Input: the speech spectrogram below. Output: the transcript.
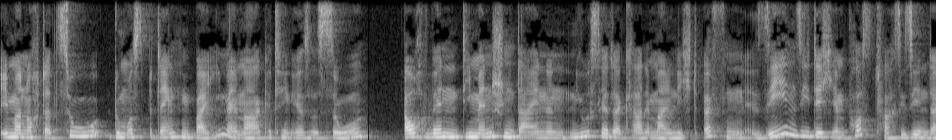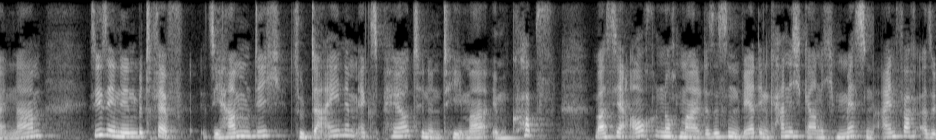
immer noch dazu, du musst bedenken, bei E-Mail-Marketing ist es so, auch wenn die Menschen deinen Newsletter gerade mal nicht öffnen, sehen sie dich im Postfach, sie sehen deinen Namen, sie sehen den Betreff, sie haben dich zu deinem Expertinnen-Thema im Kopf, was ja auch nochmal, das ist ein Wert, den kann ich gar nicht messen. Einfach, also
